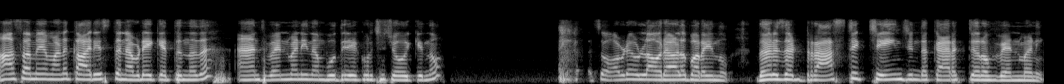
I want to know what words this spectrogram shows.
ആ സമയമാണ് കാര്യസ്ഥൻ അവിടേക്ക് എത്തുന്നത്. ആൻഡ് വെൺമണി നമ്പൂതിരിയെ കുറിച്ച് ചോദിക്കുന്നു. സോ അവിടെയുള്ള ഒരാൾ പറയുന്നു there is a drastic change in the character of Venmani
